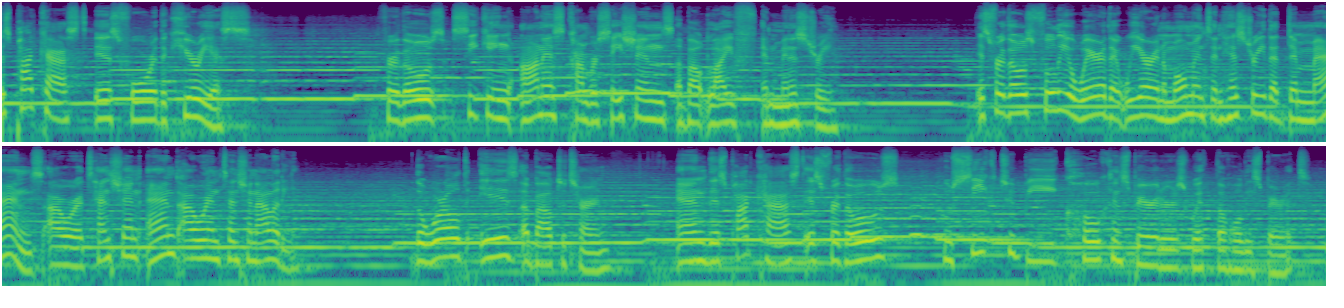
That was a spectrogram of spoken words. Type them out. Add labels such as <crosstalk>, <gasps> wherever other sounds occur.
This podcast is for the curious, for those seeking honest conversations about life and ministry. It's for those fully aware that we are in a moment in history that demands our attention and our intentionality. The world is about to turn, and this podcast is for those who seek to be co conspirators with the Holy Spirit.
